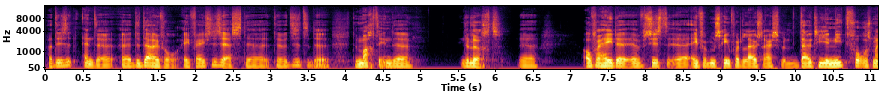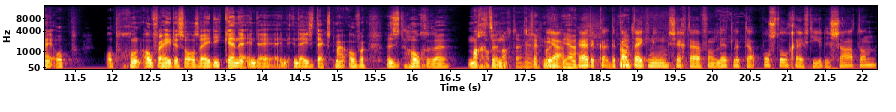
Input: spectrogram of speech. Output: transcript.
wat is het? En de, eh, de duivel, Efeze 6. De, de, wat is het? De, de machten in de, in de lucht. De overheden, eh, eh, even misschien voor de luisteraars, duidt hier niet volgens mij op, op gewoon overheden zoals wij die kennen in, de, in, in deze tekst, maar over, wat is het, hogere machten, ja. zeg maar. ja, ja. Hè, de, de kanttekening zegt daarvan letterlijk... de apostel geeft hier de Satan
